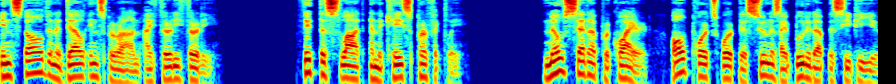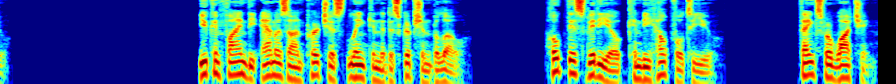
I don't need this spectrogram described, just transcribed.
Installed in a Dell Inspiron i3030. Fit the slot and the case perfectly. No setup required, all ports worked as soon as I booted up the CPU. You can find the Amazon purchase link in the description below. Hope this video can be helpful to you. Thanks for watching.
